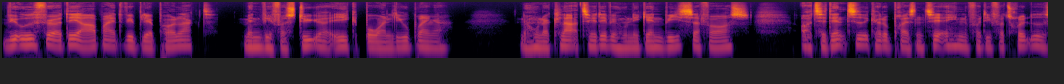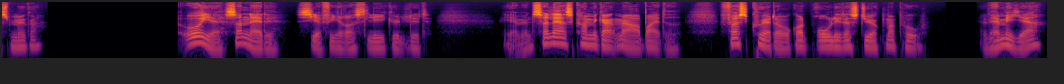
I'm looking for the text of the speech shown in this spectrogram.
Vi udfører det arbejde, vi bliver pålagt, men vi forstyrrer ikke Boren Livbringer. Når hun er klar til det, vil hun igen vise sig for os, og til den tid kan du præsentere hende for de fortryllede smykker. Åh ja, sådan er det, siger Firas ligegyldigt. Jamen, så lad os komme i gang med arbejdet. Først kunne jeg dog godt bruge lidt at styrke mig på. Hvad med jer?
